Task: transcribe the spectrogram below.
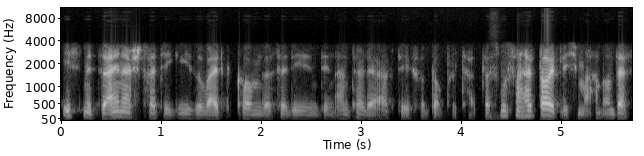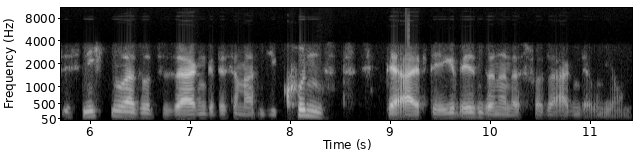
ist mit seiner Strategie so weit gekommen, dass er die, den Anteil der AfD verdoppelt hat. Das muss man halt deutlich machen. Und das ist nicht nur sozusagen gewissermaßen die Kunst der AfD gewesen, sondern das Versagen der Union.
